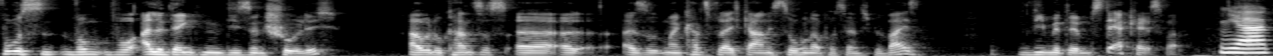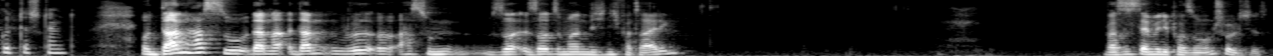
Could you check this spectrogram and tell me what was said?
wo es, wo, wo alle denken, die sind schuldig. Aber du kannst es, äh, äh, also man kann es vielleicht gar nicht so hundertprozentig beweisen. Wie mit dem Staircase war. Ja, gut, das stimmt. Und dann hast du, dann, dann hast du, so, sollte man dich nicht verteidigen? Was ist denn, wenn die Person unschuldig ist?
